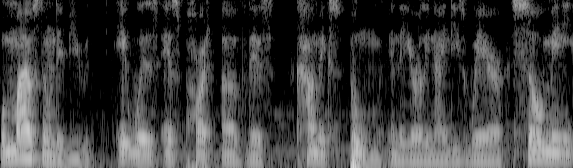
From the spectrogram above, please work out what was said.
Well, Milestone debuted. It was as part of this comics boom in the early 90s where so many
